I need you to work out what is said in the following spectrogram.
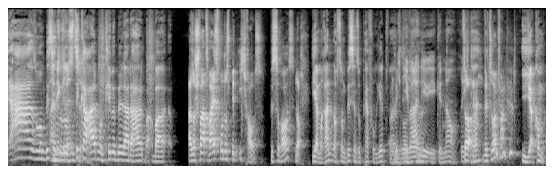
Ja, so ein bisschen Eine so. Stickeralben und Klebebilder, da, aber Also Schwarz-Weiß-Fotos bin ich raus. bist du raus? Doch. Die am Rand noch so ein bisschen so perforiert waren. Die so, waren ne? die, genau, richtig. So, willst du anfangen, Pete? Ja, komm,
